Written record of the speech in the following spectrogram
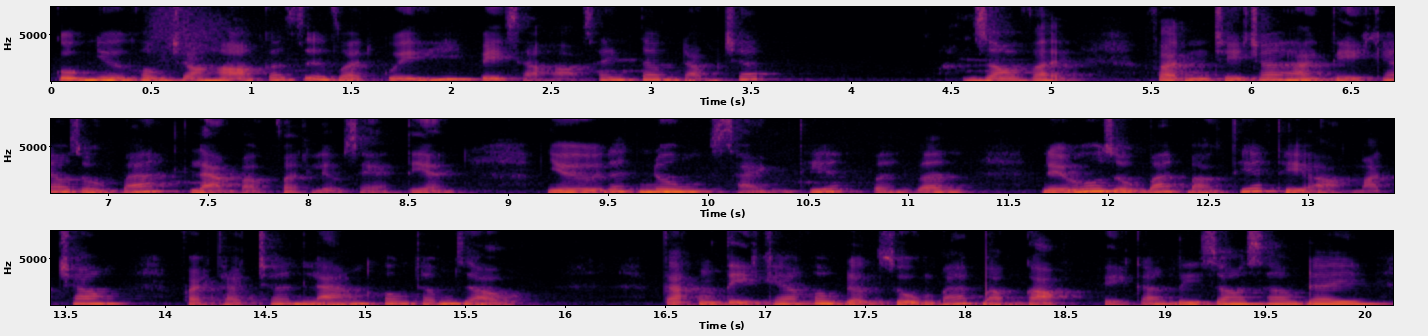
cũng như không cho họ cất giữ vật quý vì sợ họ sanh tâm đắm chấp. Do vậy, Phật chỉ cho hàng tỷ kheo dùng bát làm bằng vật liệu rẻ tiền như đất nung, sành, thiết, vân vân. Nếu dùng bát bằng thiết thì ở mặt trong phải thật chân láng không thấm dầu. Các tỷ kheo không được dùng bát bằng ngọc vì các lý do sau đây.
